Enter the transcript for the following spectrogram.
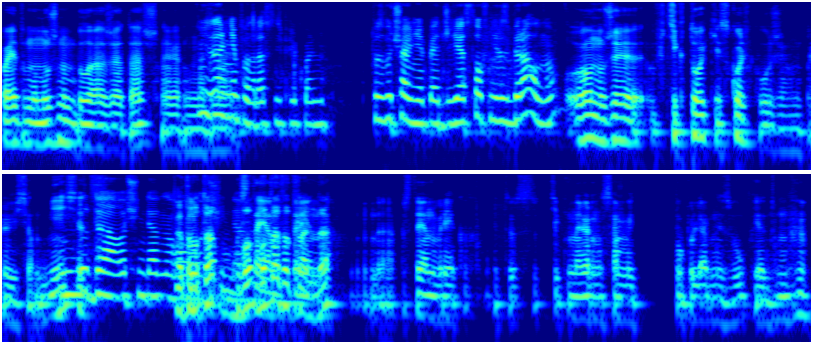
поэтому нужен был ажиотаж, наверное. Не знаю, мне понравилось, кстати, прикольно. По звучанию, опять же, я слов не разбирала, но... Он уже в ТикТоке, сколько уже он провисел? Месяц? Ну да, очень давно. Это вот, очень это- давно. вот, вот этот трек, да? Да, постоянно в реках. Это, типа, наверное, самый популярный звук, я думаю.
